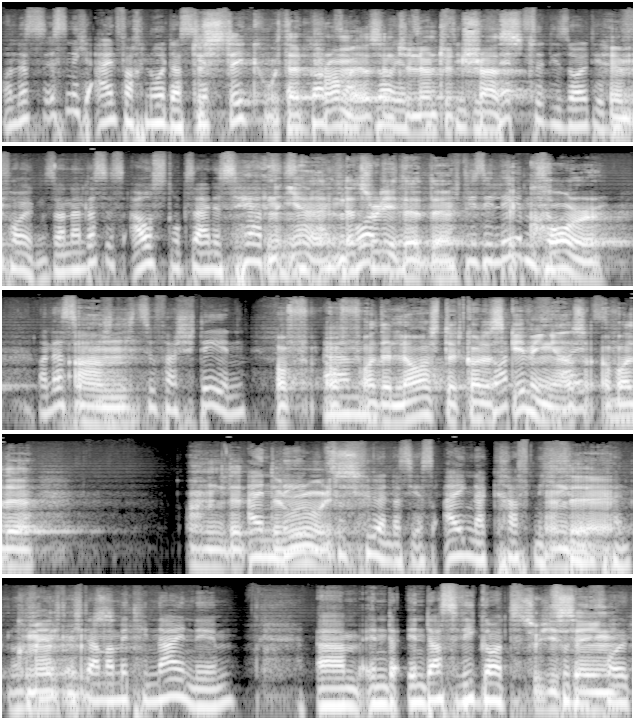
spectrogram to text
Und es ist nicht einfach nur, dass to jetzt stick with that Gott promise sagt, so, and to learn to die trust Gesetze, die sollt ihr Him. befolgen, sondern das ist Ausdruck seines Herzens. And yeah, and that's really the, the, durch die sie the core Und das ist so wichtig zu verstehen. of, of all the laws that God is Gott giving us, of all the, um, the, ein the Leben zu rules. führen, das sie aus eigener Kraft nicht and führen the könnten. Und ich möchte mich da mal mit hineinnehmen, ähm, in, in das, wie Gott So zu dem Volk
